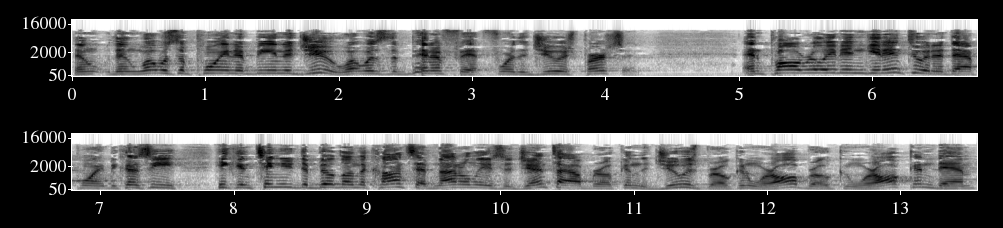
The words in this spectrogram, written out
then, then what was the point of being a Jew? What was the benefit for the Jewish person? And Paul really didn't get into it at that point because he, he continued to build on the concept. Not only is the Gentile broken, the Jew is broken, we're all broken, we're all condemned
